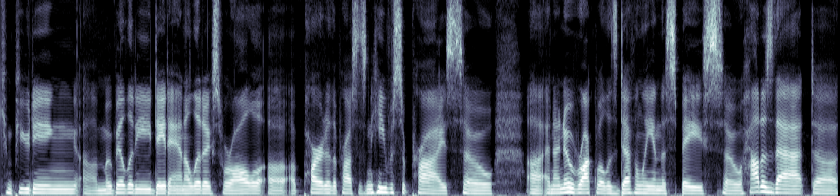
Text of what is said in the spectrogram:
computing, uh, mobility, data analytics were all uh, a part of the process, and he was surprised. So, uh, and I know Rockwell is definitely in the space. So, how does that uh,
